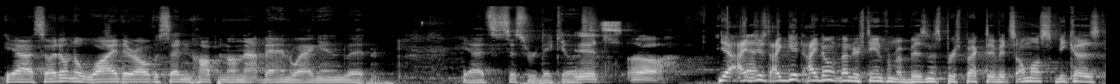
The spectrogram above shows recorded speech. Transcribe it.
Yeah. So I don't know why they're all of a sudden hopping on that bandwagon, but yeah, it's just ridiculous. It's uh, Yeah, I just I get I don't understand from a business perspective. It's almost because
